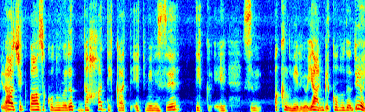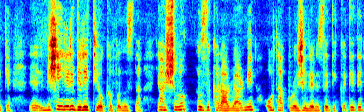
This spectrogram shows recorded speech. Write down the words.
Birazcık bazı konuları daha dikkat etmenizi dik, e, akıl veriyor. Yani bir konuda diyor ki e, bir şeyleri diretiyor kafanızda. Yani şunu hızlı karar vermeyin. Ortak projelerinize dikkat edin.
